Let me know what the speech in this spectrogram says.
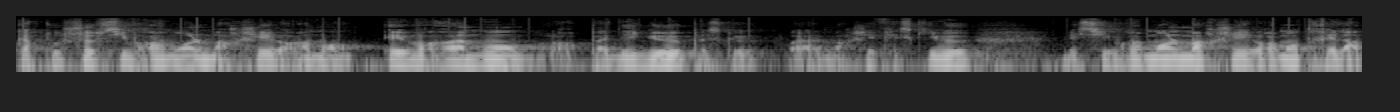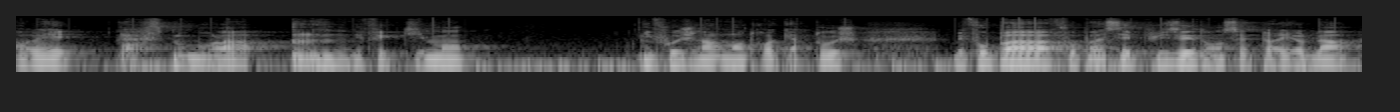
cartouches, sauf si vraiment le marché est vraiment, est vraiment, alors pas dégueu parce que voilà, le marché fait ce qu'il veut, mais si vraiment le marché est vraiment très larvé, à ce moment-là, effectivement, il faut généralement 3 cartouches. Mais faut pas, faut pas s'épuiser dans cette période-là.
